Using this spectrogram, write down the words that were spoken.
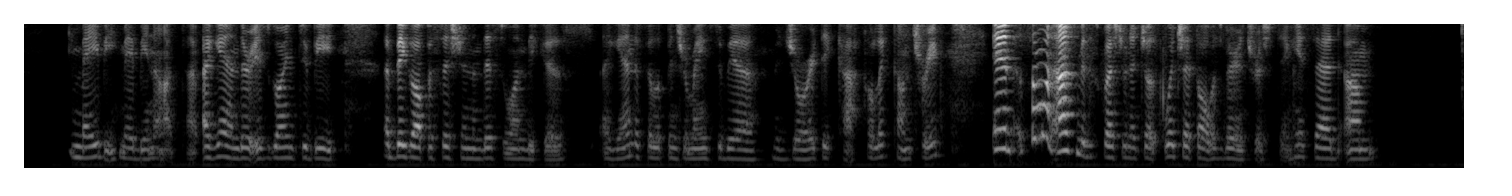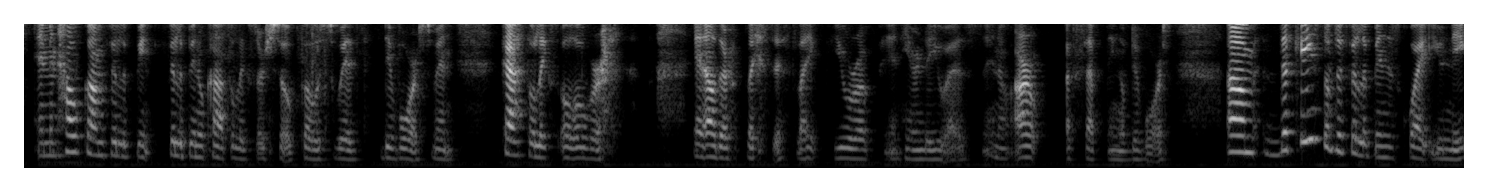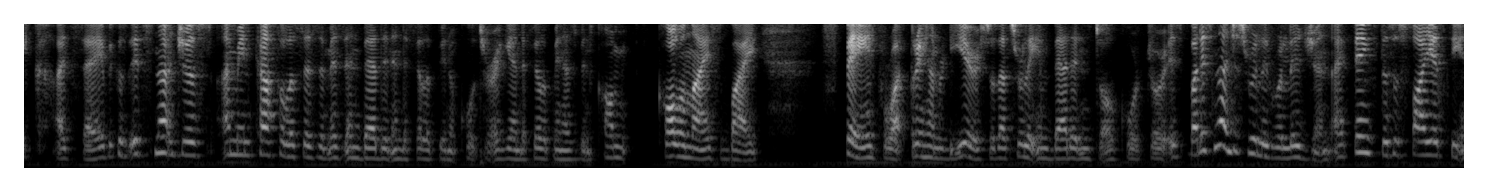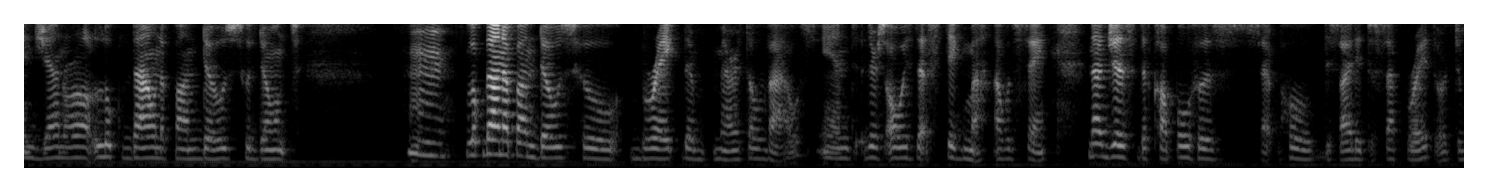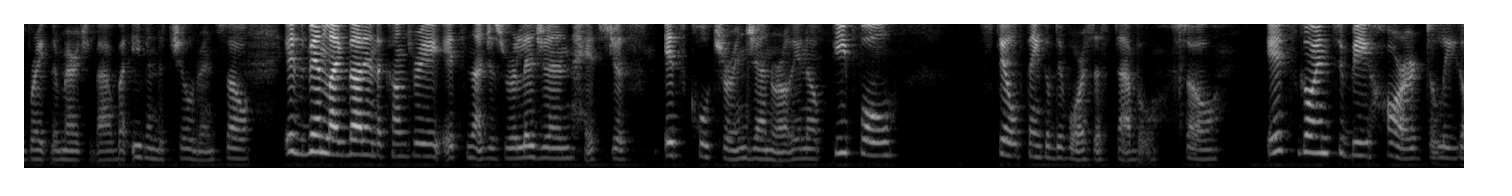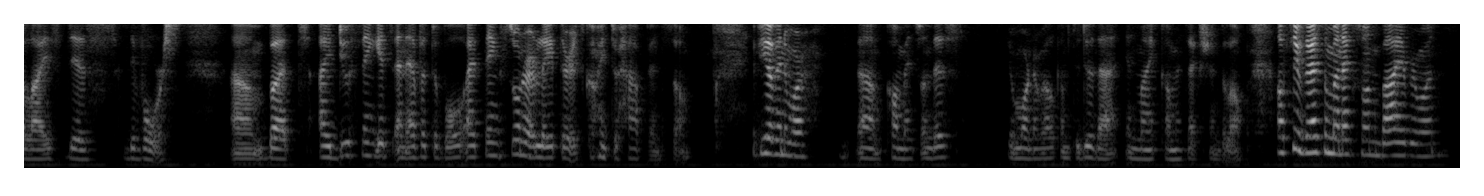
Maybe, maybe not. Again, there is going to be a big opposition in this one because, again, the Philippines remains to be a majority Catholic country. And someone asked me this question, which I thought was very interesting. He said, um, I mean, how come Philippine, Filipino Catholics are so opposed with divorce when Catholics all over in other places like Europe and here in the US, you know, are accepting of divorce? Um, the case of the Philippines is quite unique, I'd say, because it's not just, I mean, Catholicism is embedded in the Filipino culture. Again, the Philippines has been colonized by Spain for what 300 years, so that's really embedded into our culture. But it's not just really religion. I think the society in general look down upon those who don't hmm, look down upon those who break their marital vows, and there's always that stigma. I would say, not just the couple who's who decided to separate or to break their marriage vow, but even the children. So it's been like that in the country. It's not just religion, it's just it's culture in general. You know, people still think of divorce as taboo. So it's going to be hard to legalize this divorce. Um, but I do think it's inevitable. I think sooner or later it's going to happen. So if you have any more um, comments on this, you're more than welcome to do that in my comment section below. I'll see you guys in my next one. Bye, everyone.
